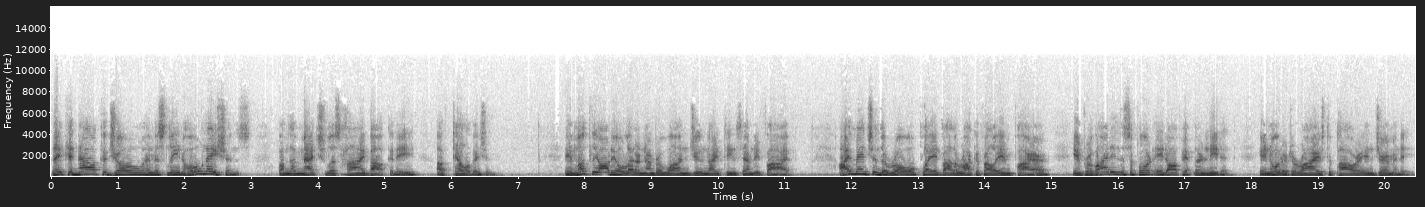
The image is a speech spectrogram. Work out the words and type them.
they can now cajole and mislead whole nations from the matchless high balcony of television. In Monthly Audio Letter No. 1, June 1975, I mentioned the role played by the Rockefeller Empire in providing the support Adolf Hitler needed in order to rise to power in Germany.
